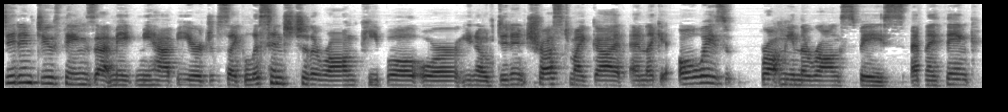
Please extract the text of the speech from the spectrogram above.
didn't do things that make me happy or just like listened to the wrong people or, you know, didn't trust my gut. And like it always brought me in the wrong space. And I think,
